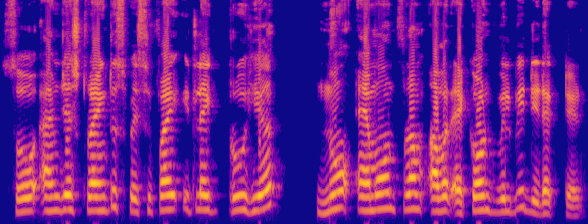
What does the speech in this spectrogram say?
So i'm just trying to specify it like true here. No amount from our account will be deducted.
